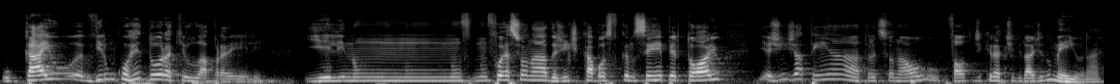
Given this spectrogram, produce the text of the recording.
O Caio eh, vira um corredor aquilo lá pra ele. E ele não, não, não foi acionado. A gente acabou ficando sem repertório e a gente já tem a tradicional falta de criatividade no meio, né?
